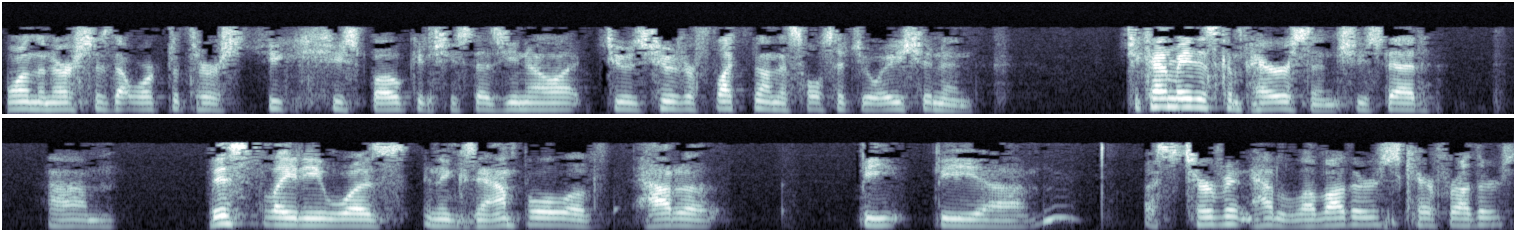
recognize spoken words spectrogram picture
One of the nurses that worked with her, she she spoke and she says, you know what? She was she was reflecting on this whole situation and she kind of made this comparison. She said, um, this lady was an example of how to be be um, a servant, how to love others, care for others.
